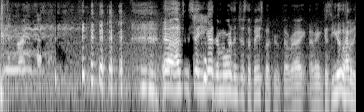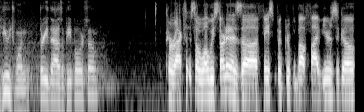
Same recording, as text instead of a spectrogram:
yeah, I was gonna say you guys are more than just a Facebook group, though, right? I mean, because you have a huge one, three thousand people or so. Correct. So, well, we started as a Facebook group about five years ago.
